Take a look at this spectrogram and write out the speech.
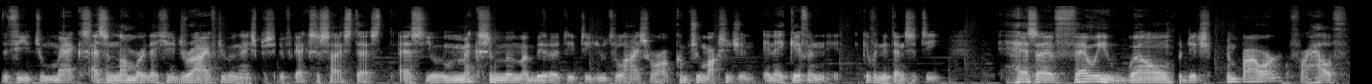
the VO2 max, as a number that you drive during a specific exercise test, as your maximum ability to utilize or consume oxygen in a given given intensity, has a very well prediction power for health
